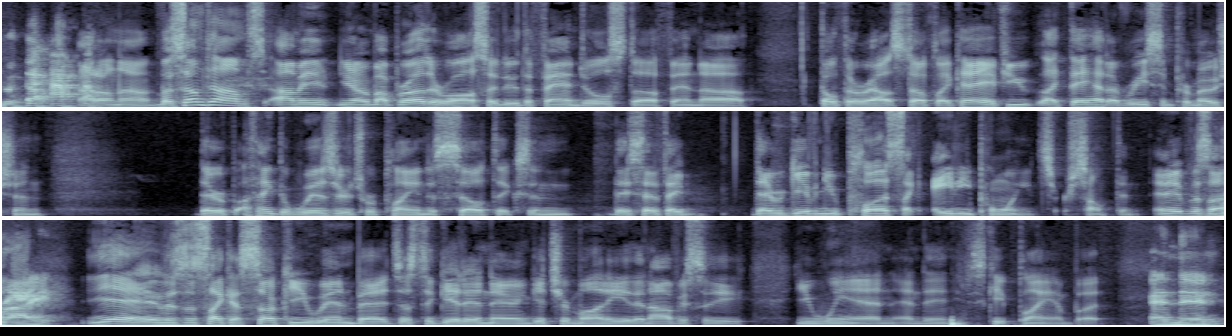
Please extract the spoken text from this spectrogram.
I don't know. But sometimes, I mean, you know, my brother will also do the FanDuel stuff and uh, they'll throw out stuff like, hey, if you, like, they had a recent promotion. They I think the Wizards were playing the Celtics, and they said if they they were giving you plus like 80 points or something. And it was like, Right. yeah, it was just like a sucker you win bet just to get in there and get your money. Then obviously you win and then you just keep playing. But and then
